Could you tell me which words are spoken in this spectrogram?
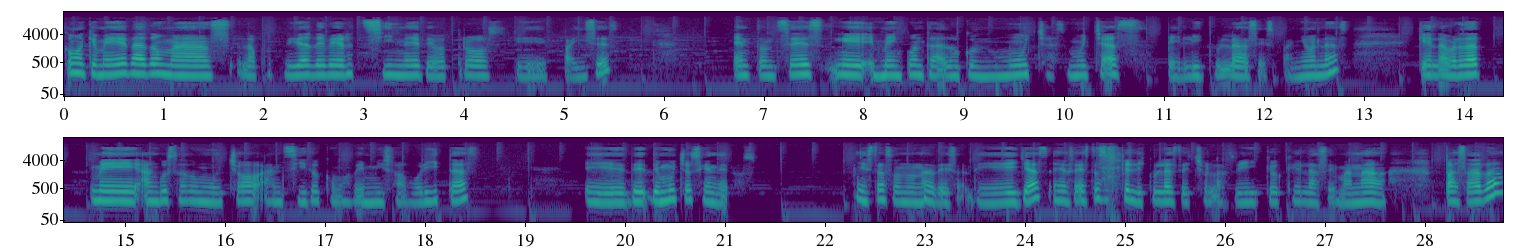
como que me he dado más la oportunidad de ver cine de otros eh, países. Entonces eh, me he encontrado con muchas, muchas películas españolas que la verdad me han gustado mucho, han sido como de mis favoritas eh, de, muchos géneros. Estas son una de, de ellas. O sea, estas películas, de hecho, las vi creo que la semana pasada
